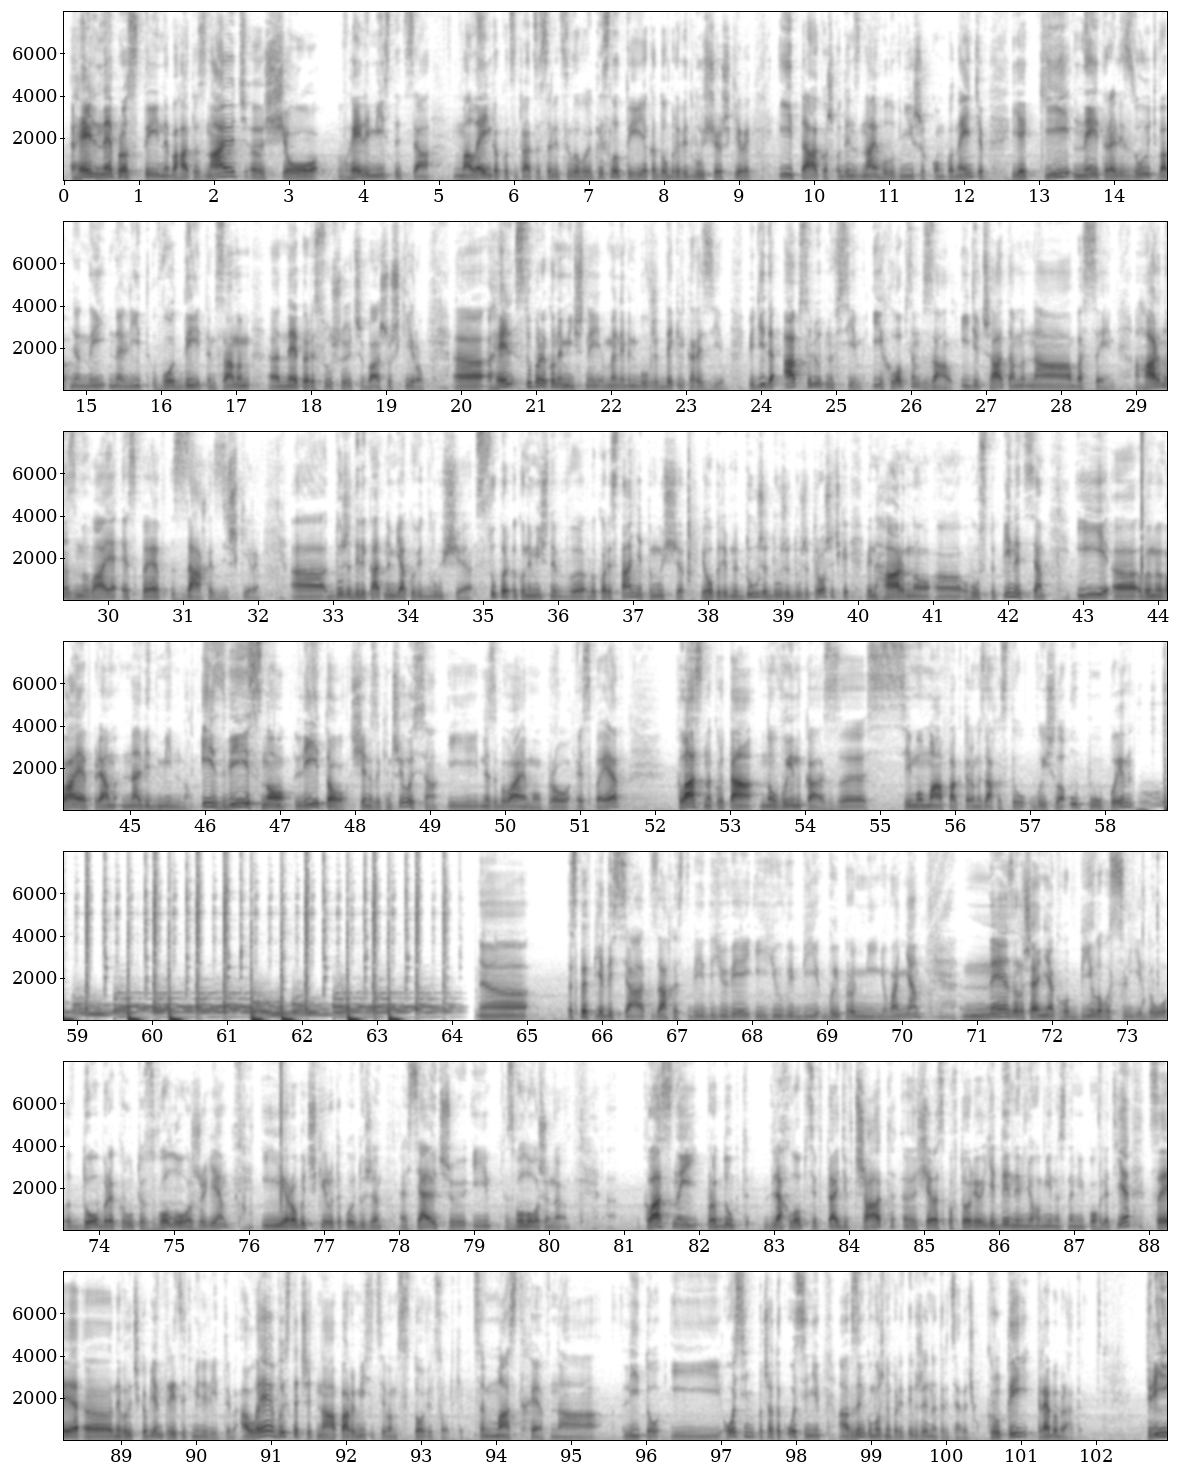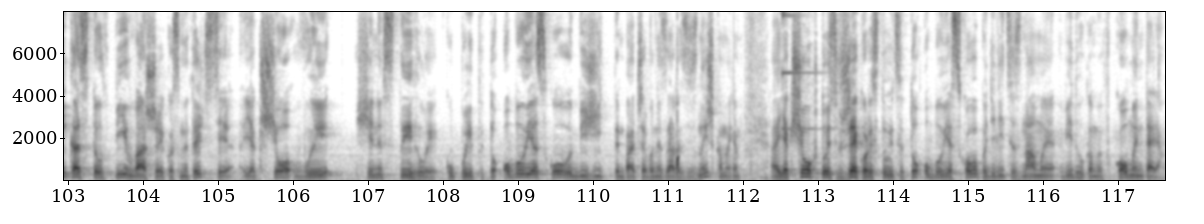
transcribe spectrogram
Гель непростий, небагато знають, е, що в гелі міститься маленька концентрація саліцилової кислоти, яка добре відлущує шкіри, і також один з найголовніших компонентів, які нейтралізують вапняний наліт води, тим самим е, не пересушуючи вашу шкіру. Е, Гель суперекономічний. В мене він був вже декілька разів. Підійде абсолютно всім, і хлопцям в зал, і дівчатам на басейн. Гарно змиває SPF захист зі шкіри. Дуже делікатно м'яко відлущує. Супер економічний в використанні, тому що його потрібно дуже, дуже, дуже трошечки. Він гарно е, густо піниться і е, вимиває прям на відмінно. І звісно, літо ще не закінчилося, і не забуваємо про SPF. Класна, крута новинка з сімома факторами захисту вийшла у пупи. SPF 50, захист від UVA і UVB випромінювання, не залишає ніякого білого сліду, добре, круто зволожує і робить шкіру такою дуже е, сяючою і зволоженою. Класний продукт для хлопців та дівчат. Е, Ще раз повторюю, єдиний в нього мінус, на мій погляд, є це е, невеличкий об'єм 30 мл. Але вистачить на пару місяців вам 100%. Це must have на літо і осінь, початок осені, а взимку можна перейти вже на 30 Крутий треба брати. Трійка стовпів вашої косметичці, якщо ви ще не встигли купити, то обов'язково біжіть, тим паче вони зараз зі знижками. Якщо хтось вже користується, то обов'язково поділіться з нами відгуками в коментарях.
